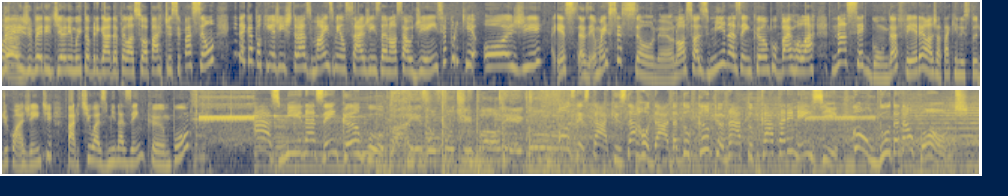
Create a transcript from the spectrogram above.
Beijo, Veridiane, muito obrigada pela sua participação. E daqui a pouquinho a gente traz mais mensagens da nossa audiência, porque hoje é uma exceção, né? O nosso As Minas em Campo vai rolar na segunda-feira. Ela já tá aqui no estúdio com a gente. Partiu As Minas em Campo. As Minas em Campo. Os destaques da rodada do Campeonato Catarinense com Duda Dal Ponte.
